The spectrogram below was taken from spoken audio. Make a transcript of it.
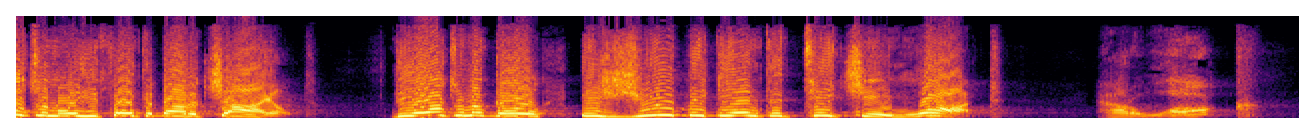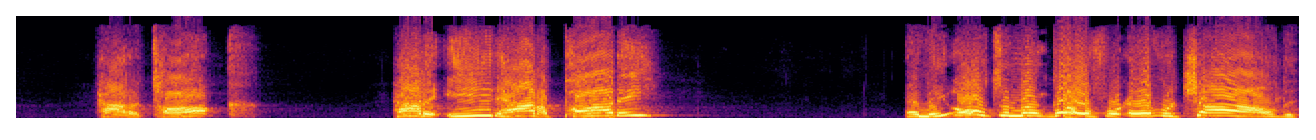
Ultimately, you think about a child. The ultimate goal is you begin to teach him what? How to walk, how to talk, how to eat, how to potty. And the ultimate goal for every child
